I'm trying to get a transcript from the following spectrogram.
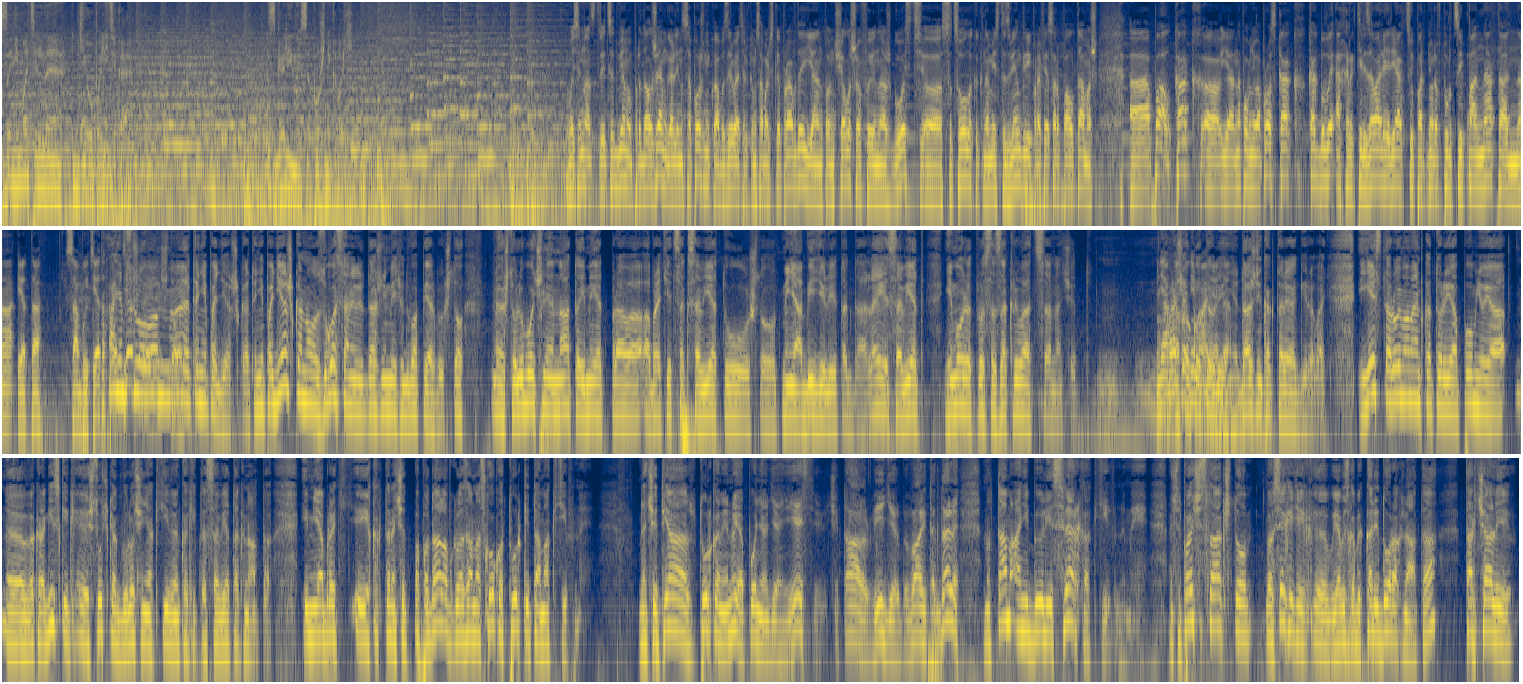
Занимательная геополитика с Галиной Сапожниковой. 18.32 мы продолжаем. Галина Сапожникова, обозреватель «Комсомольской правды». Я Антон Челышев и наш гость, э, социолог, экономист из Венгрии, профессор Пал Тамаш. А, Пал, как, э, я напомню вопрос, как, как бы вы охарактеризовали реакцию партнеров Турции по НАТО на это событие. Это Одним поддержка словом, или что? это не поддержка. Это не поддержка, но, с другой стороны, должны иметь в виду, во-первых, что, э, что любой член НАТО имеет право обратиться к Совету, что вот меня обидели и так далее, и Совет не может просто закрываться, значит, не обращать на какое-то время, да. должны как-то реагировать. И есть второй момент, который я помню, я э, в экологических э, штучках был очень активен в каких-то советах НАТО, и мне обрат... и как-то, значит, попадало в глаза, насколько турки там активны. Значит, я с турками, ну, я понял, где они есть, читал, видел, бывал и так далее, но там они были сверхактивными. Значит, получится так, что во всех этих, э, я бы сказал, коридорах НАТО торчали Э,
